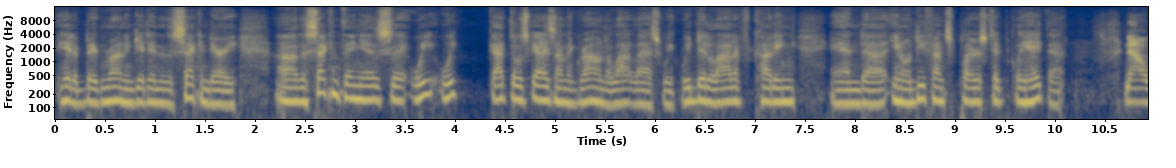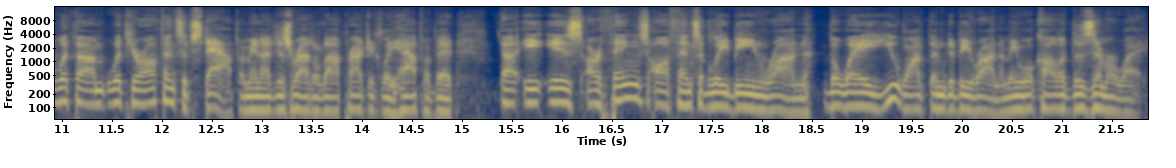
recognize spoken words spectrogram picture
hit a big run and get into the secondary. Uh, the second thing is that we we got those guys on the ground a lot last week. We did a lot of cutting, and uh, you know, defensive players typically hate that. Now, with um with your offensive staff, I mean, I just rattled off practically half of it. Uh, is are things offensively being run the way you want them to be run? I mean, we'll call it the Zimmer way.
